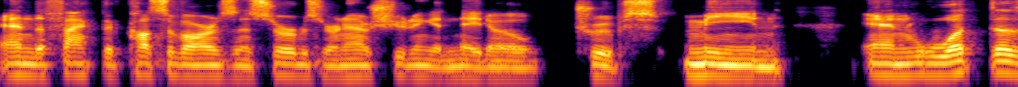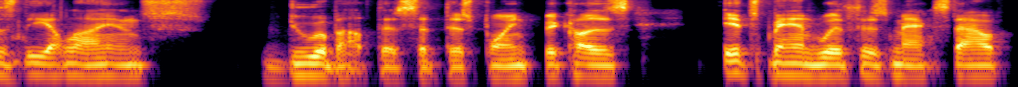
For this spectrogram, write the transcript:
and the fact that Kosovars and Serbs are now shooting at NATO troops mean? And what does the alliance do about this at this point? Because its bandwidth is maxed out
